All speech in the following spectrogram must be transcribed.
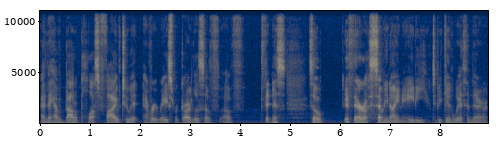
and they have about a plus five to it every race, regardless of, of fitness. So if they're a 79 80 to begin with and they're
